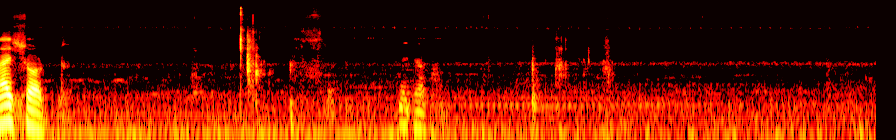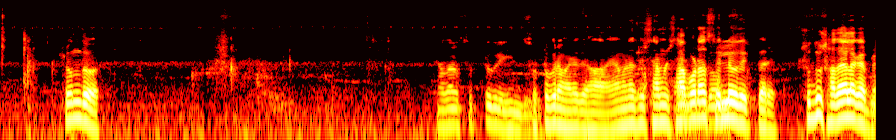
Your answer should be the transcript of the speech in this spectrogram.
নাইস শট ঠিক আছে সুন্দর। সাদা ছোট্ট করে হিন্দু। ছোট্ট করে মেরে দে হ্যাঁ। এমন আছে সামনে সাপোর্টার চললেও দেখতে পারে। শুধু সাদা লাগাবি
